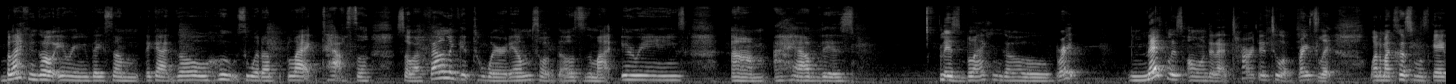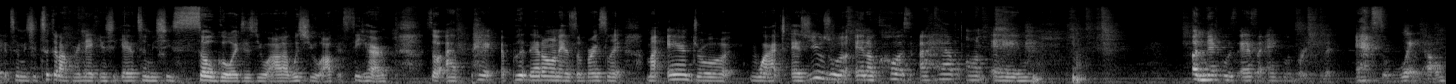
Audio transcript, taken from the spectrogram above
black and gold earrings. They some they got gold hoops with a black tassel. So I finally get to wear them. So those are my earrings. Um, I have this this black and gold break necklace on that I turned into a bracelet. One of my customers gave it to me. She took it off her neck and she gave it to me. She's so gorgeous, you all. I wish you all could see her. So I, I put that on as a bracelet. My Android watch as usual. And of course, I have on a, a necklace as an ankle bracelet as well.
